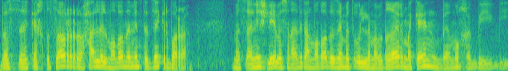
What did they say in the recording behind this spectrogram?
بس كاختصار حل الموضوع ده إن أنت تذاكر بره ما تسألنيش ليه بس أنا قريت على الموضوع ده زي ما تقول لما بتغير مكان بمخك بي بي بي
